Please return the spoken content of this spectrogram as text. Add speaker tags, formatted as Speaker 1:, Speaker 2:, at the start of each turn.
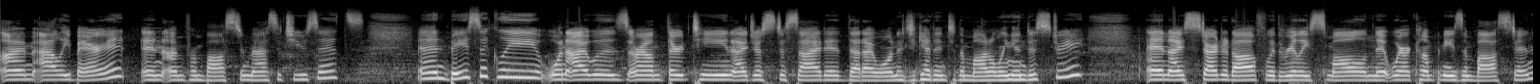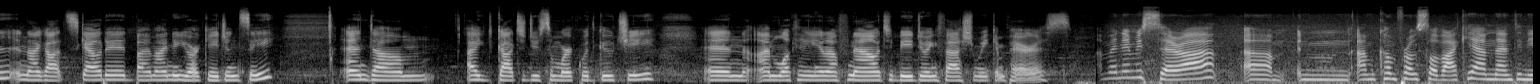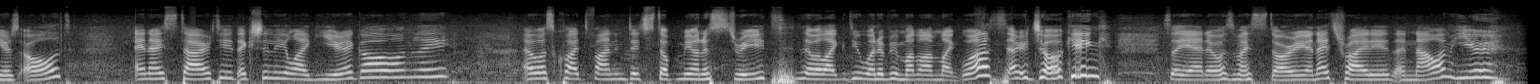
Speaker 1: I'm Allie Barrett, and I'm from Boston, Massachusetts. And basically, when I was around 13, I just decided that I wanted to get into the modeling industry. And I started off with really small knitwear companies in Boston, and I got scouted by my New York agency. And um, I got to do some work with Gucci, and I'm lucky enough now to be doing Fashion Week in Paris.
Speaker 2: My name is Sara. Um, I'm come from Slovakia. I'm 19 years old, and I started actually like year ago only. It was quite fun. They stopped me on the street. They were like, "Do you want to be a model?" I'm like, "What? Are you joking?" So yeah, that was my story, and I tried it, and now I'm here.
